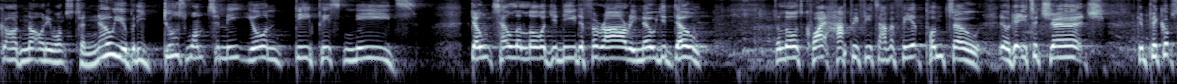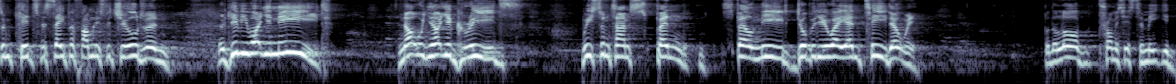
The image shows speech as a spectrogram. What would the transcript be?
God not only wants to know you, but He does want to meet your deepest needs. Don't tell the Lord you need a Ferrari. No, you don't. The Lord's quite happy for you to have a Fiat Punto. He'll get you to church. You can pick up some kids for Safer Families for Children. He'll give you what you need, not, not your greeds. We sometimes spend, spell need W A N T, don't we? But the Lord promises to meet your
